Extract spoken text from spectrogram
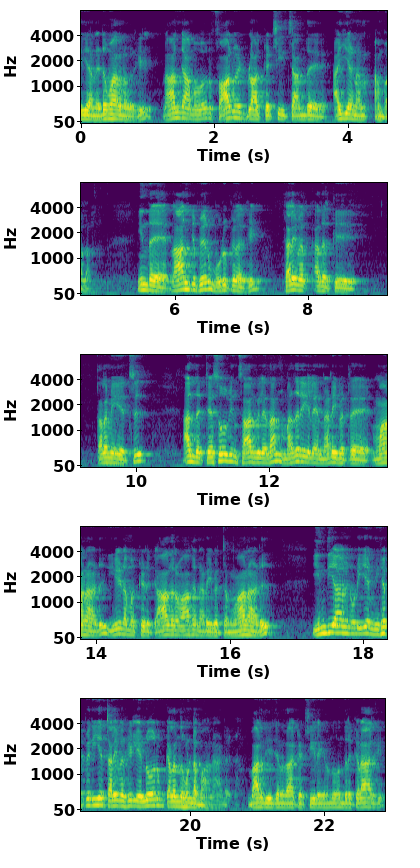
ஐயா நெடுமாறன் அவர்கள் நான்காமவர் ஃபார்வேர்ட் பிளாக் கட்சியை சார்ந்த ஐயனன் அம்பலம். இந்த நான்கு பேரும் உறுப்பினர்கள். தலைவர் அதற்கு தலைமையேற்று அந்த டெசோவின் சார்பிலே தான் மதுரையில் நடைபெற்ற மாநாடு ஈழ மக்களுக்கு ஆதரவாக நடைபெற்ற மாநாடு இந்தியாவினுடைய மிகப்பெரிய தலைவர்கள் எல்லோரும் கலந்து கொண்ட மாநாடு. பாரதிய ஜனதா கட்சியில் இருந்து வந்திருக்கிறார்கள்.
